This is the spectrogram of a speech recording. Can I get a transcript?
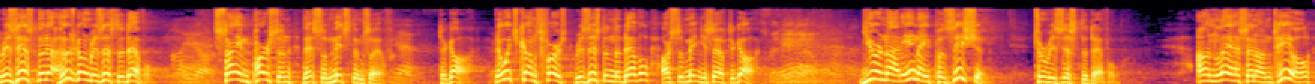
Resist the devil. Who's going to resist the devil? Same person that submits themselves to God. Now, which comes first, resisting the devil or submitting yourself to God? You're not in a position to resist the devil unless and until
